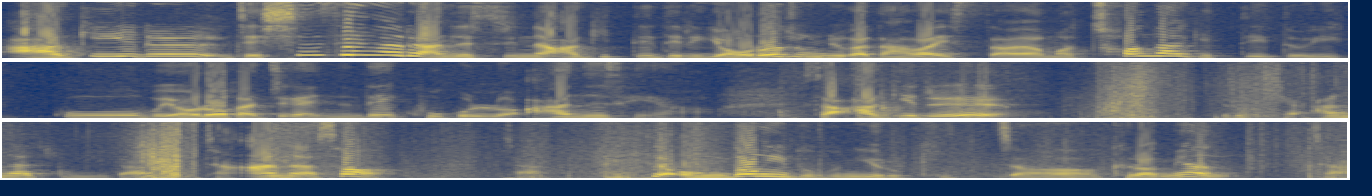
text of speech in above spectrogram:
아기를 이제 신생아를 안을 수 있는 아기띠들이 여러 종류가 나와 있어요. 뭐 천아기띠도 있고 뭐 여러 가지가 있는데 그걸로 안으세요. 그래서 아기를 이렇게 안아줍니다. 자, 안아서 자, 밑에 엉덩이 부분이 이렇게 있죠. 그러면 자,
